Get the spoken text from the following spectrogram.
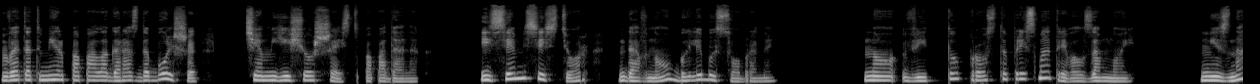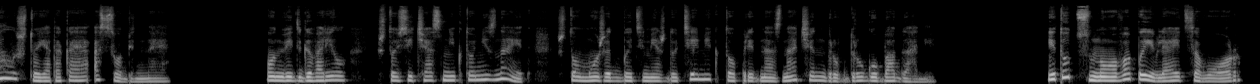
в этот мир попало гораздо больше, чем еще шесть попаданок, и семь сестер давно были бы собраны. Но Витто просто присматривал за мной, не знал, что я такая особенная. Он ведь говорил, что сейчас никто не знает, что может быть между теми, кто предназначен друг другу богами. И тут снова появляется вор,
